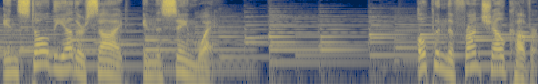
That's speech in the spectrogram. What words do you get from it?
Install the other side in the same way. Open the front shell cover.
